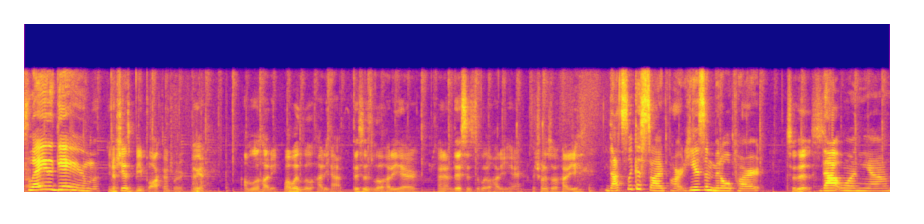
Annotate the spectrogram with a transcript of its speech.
Play the game! You know she has B blocked on Twitter. Okay. I'm Lil Huddy. What would Lil Huddy have? This is Lil Huddy hair. I know, this is the Lil Huddy hair. Which one is Lil Huddy? That's like a side part. He has a middle part. so this. That one, yeah.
